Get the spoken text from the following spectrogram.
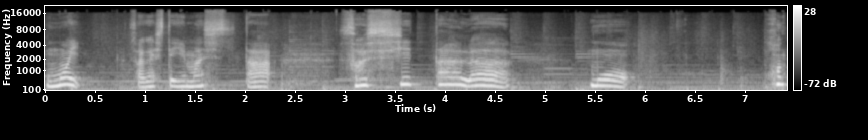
思い探していました。そしたらもう本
